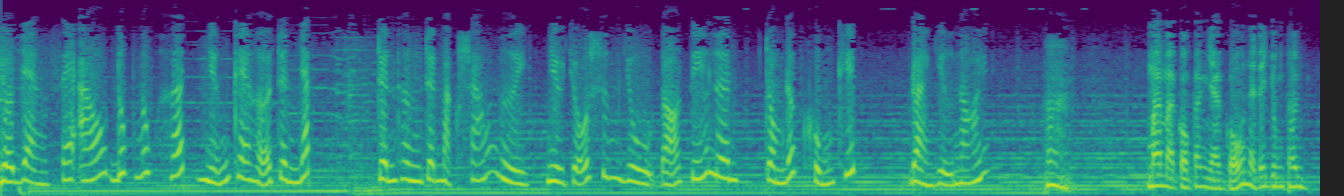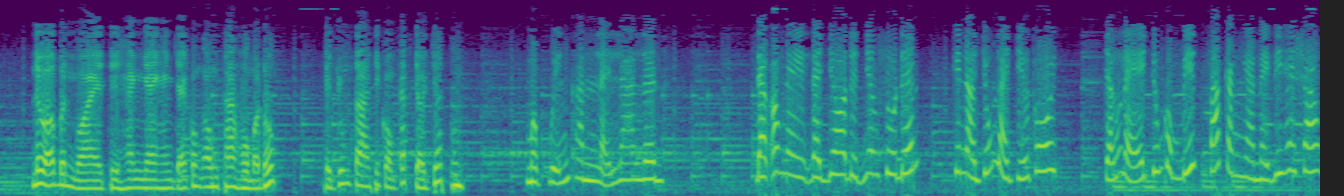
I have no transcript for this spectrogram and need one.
Vội vàng xé áo đút nút hết những khe hở trên vách. Trên thân trên mặt sáu người, nhiều chỗ sưng dù đỏ tía lên, trông rất khủng khiếp. Đoàn dự nói. Mai mà còn căn nhà gỗ này để dung thân. Nếu ở bên ngoài thì hàng ngàn hàng chạy con ong tha hồ mà đốt. Thì chúng ta chỉ còn cách chờ chết thôi. Mộc Quyển Thanh lại la lên. Đàn ông này là do địch nhân xua đến. Khi nào chúng lại chịu thôi. Chẳng lẽ chúng không biết phá căn nhà này đi hay sao?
